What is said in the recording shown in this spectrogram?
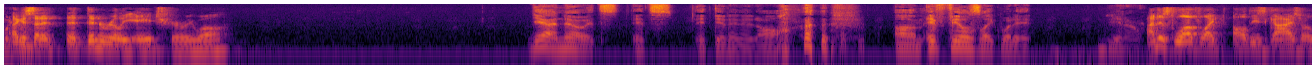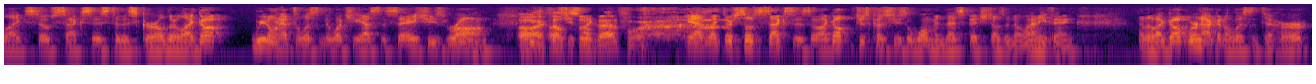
Like I said, it, it didn't really age very well. Yeah, no, it's it's it didn't at all. um, it feels like what it, you know. I just love like all these guys are like so sexist to this girl. They're like, oh, we don't have to listen to what she has to say. She's wrong. oh, I Even though felt she's so like- bad for her. Yeah, like they're so sexist. They're like, oh, just because she's a woman, this bitch doesn't know anything. And they're like, oh, we're not going to listen to her.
